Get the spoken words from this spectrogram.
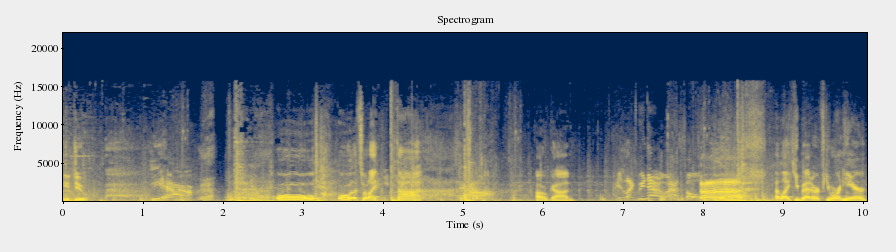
You do. Ooh. Ooh, that's what I thought. Oh, God. Ah! I'd like you better if you weren't here.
